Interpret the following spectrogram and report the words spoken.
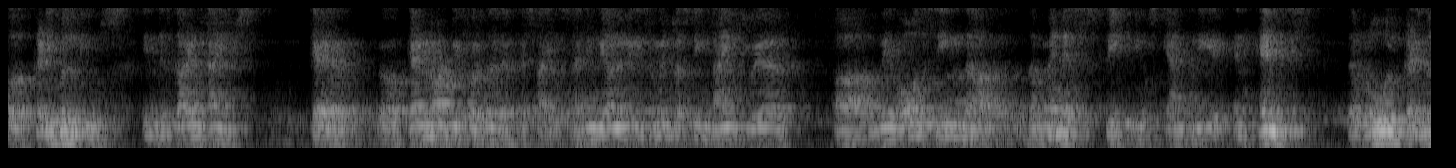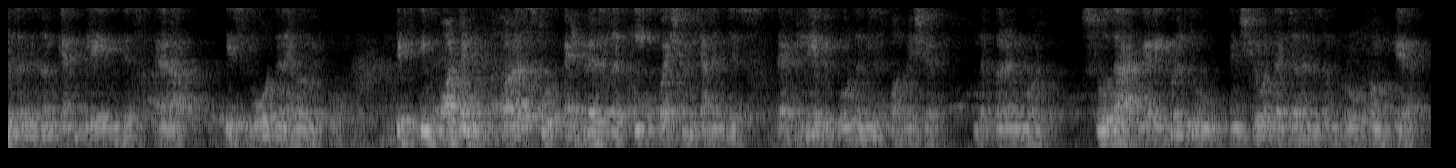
uh, credible news in these current times can, uh, cannot be further emphasized. I think we are living in some interesting times where uh, we have all seen the the menace fake news can create and hence the role credible journalism can play in this era is more than ever before it's important for us to address the key question challenges that lay before the news publisher in the current world so that we are able to ensure that journalism grow from here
